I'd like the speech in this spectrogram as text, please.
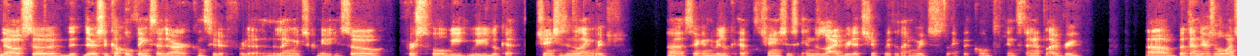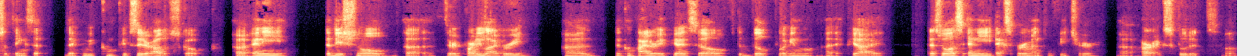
No. So th- there's a couple things that are considered for the, the, language committee. So first of all, we we look at changes in the language. Uh, second, we look at changes in the library that ship with the language, like the Kotlin standard library. Uh, but then there's a whole bunch of things that, that we consider out of scope. Uh, any additional uh, third-party library, uh, the compiler API itself, the build plugin API, as well as any experimental feature uh, are excluded uh,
